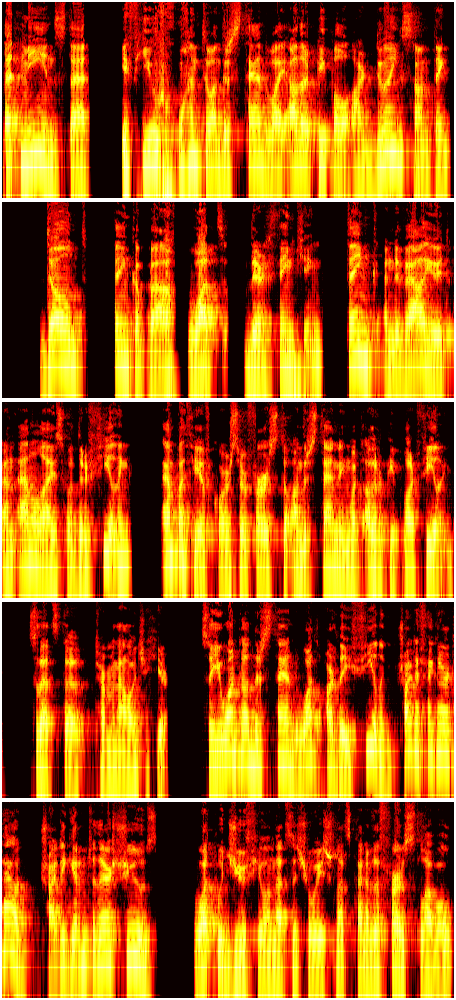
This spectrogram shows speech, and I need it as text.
That means that if you want to understand why other people are doing something, don't think about what they're thinking. Think and evaluate and analyze what they're feeling. Empathy, of course, refers to understanding what other people are feeling. So that's the terminology here. So you want to understand what are they feeling? Try to figure it out. Try to get into their shoes. What would you feel in that situation? That's kind of the first level.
